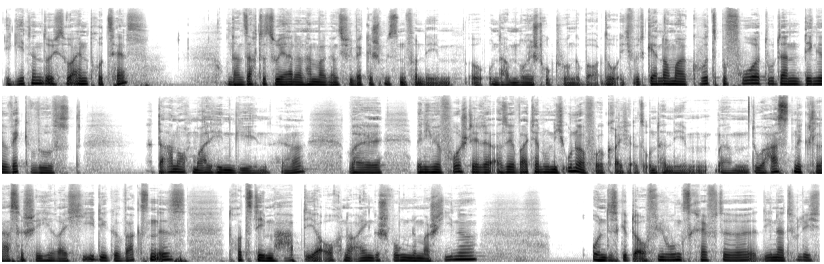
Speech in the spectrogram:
ihr geht dann durch so einen Prozess und dann sagtest du, ja, dann haben wir ganz viel weggeschmissen von dem und haben neue Strukturen gebaut. So, ich würde gerne noch mal kurz, bevor du dann Dinge wegwirfst, da noch mal hingehen, ja, weil wenn ich mir vorstelle, also ihr wart ja nun nicht unerfolgreich als Unternehmen. Ähm, du hast eine klassische Hierarchie, die gewachsen ist. Trotzdem habt ihr auch eine eingeschwungene Maschine und es gibt auch Führungskräfte, die natürlich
